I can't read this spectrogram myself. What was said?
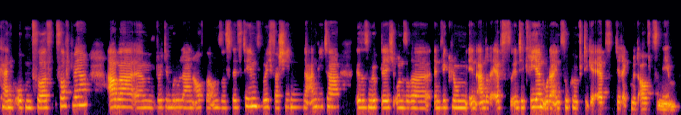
keine Open Source Software, aber ähm, durch den modularen Aufbau unseres Systems durch verschiedene Anbieter ist es möglich, unsere Entwicklung in andere Apps zu integrieren oder in zukünftige Apps direkt mit aufzunehmen.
